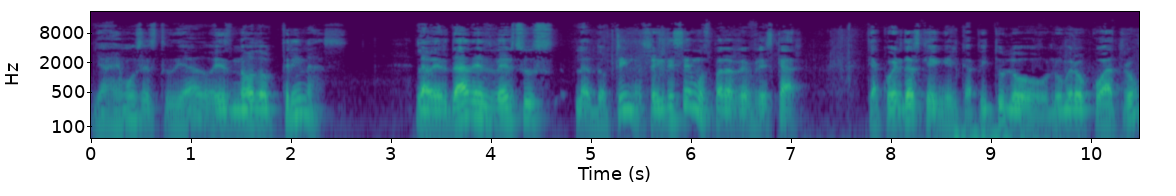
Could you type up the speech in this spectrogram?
ya hemos estudiado, es no doctrinas. La verdad es versus las doctrinas. Regresemos para refrescar. ¿Te acuerdas que en el capítulo número 4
